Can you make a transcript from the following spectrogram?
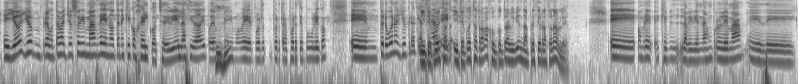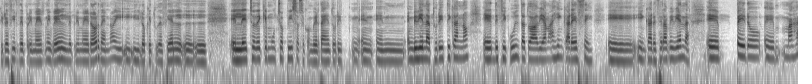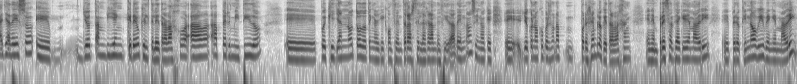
Eh, yo, yo me preguntaba, yo soy más de no tener que coger el coche, de vivir en la ciudad y poder mover por, transporte público. Eh, pero bueno, yo creo que... ¿Y, te cuesta, eh, ¿Y te cuesta trabajo encontrar vivienda a precio razonable? Eh, hombre, es que la vivienda es un problema eh, de, quiero decir, de primer nivel, de primer orden, ¿no? Y, lo que tú decías, el, hecho de que muchos pisos se conviertan en, viviendas turísticas, ¿no? Eh, dificulta todavía más y encarece, y encarece las viviendas pero más allá de eso, yo también creo que el teletrabajo ha permitido eh, pues que ya no todo tenga que concentrarse en las grandes ciudades, ¿no? sino que eh, yo conozco personas, por ejemplo, que trabajan en empresas de aquí de Madrid, eh, pero que no viven en Madrid.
